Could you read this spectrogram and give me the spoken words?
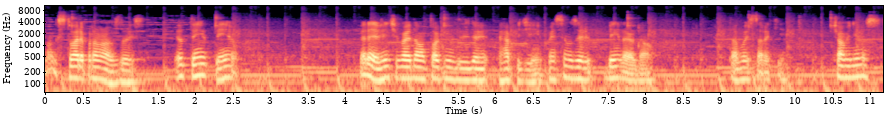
Longa história para nós dois. Eu tenho, tenho. Pera aí, a gente vai dar um toque no líder rapidinho. Conhecemos ele bem legal. Tá, vou estar aqui. Tchau, meninos.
